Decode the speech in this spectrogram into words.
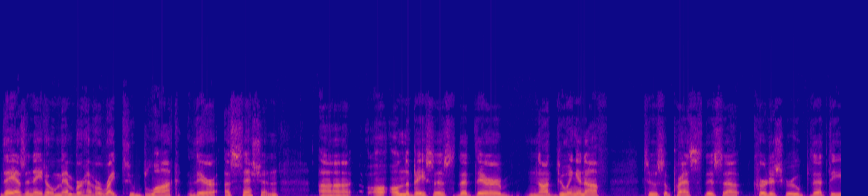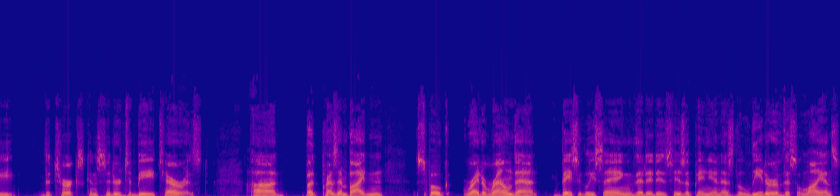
they, as a NATO member, have a right to block their accession uh, on the basis that they're not doing enough to suppress this uh, Kurdish group that the the Turks consider to be terrorist. Uh, but President Biden spoke right around that basically saying that it is his opinion as the leader of this alliance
